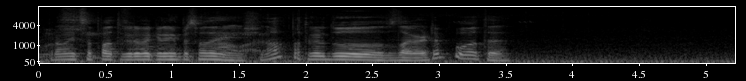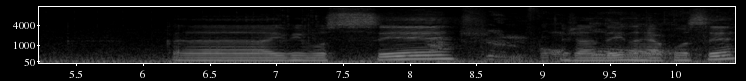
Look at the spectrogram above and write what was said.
Provavelmente essa patrulha vai querer vir pra cima da gente. Não, a patrulha do, dos lagartos é boa, tá? Aí vem você. Eu já andei na real com você.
